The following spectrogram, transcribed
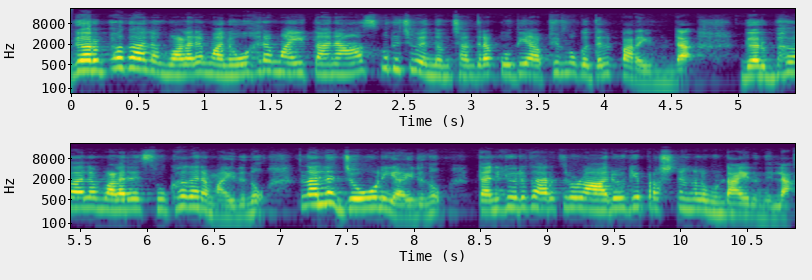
ഗർഭകാലം വളരെ മനോഹരമായി താൻ ആസ്വദിച്ചുവെന്നും ചന്ദ്ര പുതിയ അഭിമുഖത്തിൽ പറയുന്നുണ്ട്. ഗർഭകാലം വളരെ സുഖകരമായിരുന്നു. നല്ല ജോളിയായിരുന്നു. തനിക്ക് ഒരു തരത്തിലുള്ള ആരോഗ്യ പ്രശ്നങ്ങളും ഉണ്ടായിരുന്നില്ല.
